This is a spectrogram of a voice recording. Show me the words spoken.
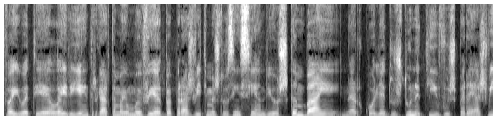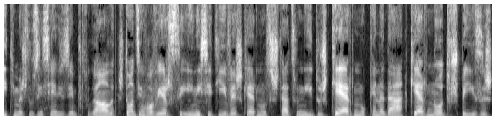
veio até a Leiria entregar também uma verba para as vítimas dos incêndios. Também na recolha dos donativos para as vítimas dos incêndios em Portugal estão a desenvolver-se iniciativas quer nos Estados Unidos, quer no Canadá, quer noutros países.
